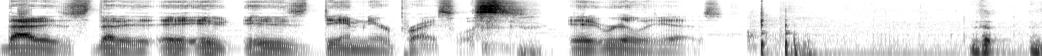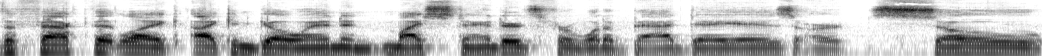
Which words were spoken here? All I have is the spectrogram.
That is that is it, it is damn near priceless. It really is. the the fact that like I can go in and my standards for what a bad day is are so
